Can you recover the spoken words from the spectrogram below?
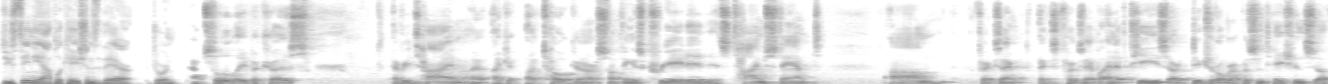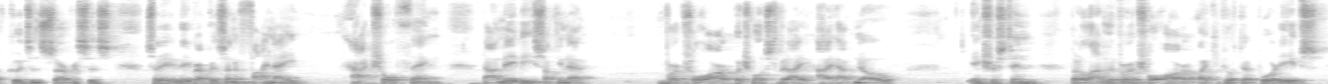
Do you see any applications there, Jordan? Absolutely, because every time a, like a, a, token or something is created, it's time stamped. Um, for example, for example, NFTs are digital representations of goods and services. So they, they represent a finite, actual thing. Now, it may be something that virtual art, which most of it I, I have no interest in, but a lot of the virtual art, like if you looked at Bored Apes,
